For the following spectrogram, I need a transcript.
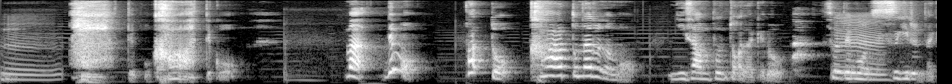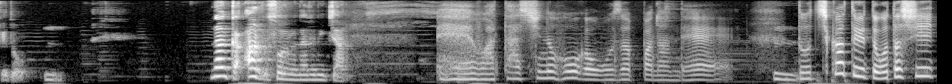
うん。はあってこうカーってこう。まあでもパッとカーッとなるのも23分とかだけどそれでもう過ぎるんだけど、うん。なんかある？そういうのなるみちゃん、えー、私の方が大雑把なんでうん、どっちかというと私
